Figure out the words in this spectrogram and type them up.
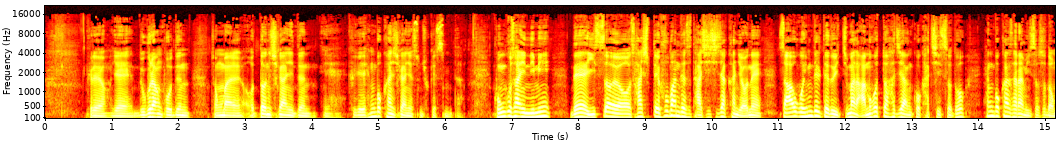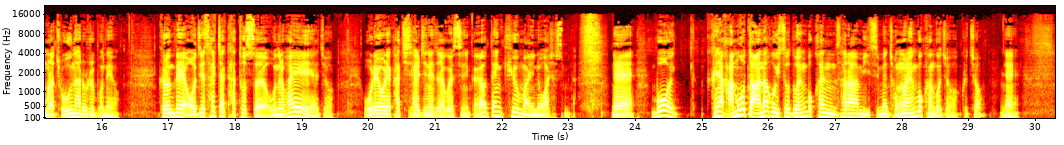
그래요. 예. 누구랑 보든 정말 어떤 시간이든 예. 그게 행복한 시간이었으면 좋겠습니다. 공구사이님이 네, 있어요. 40대 후반 돼서 다시 시작한 연애. 싸우고 힘들 때도 있지만 아무것도 하지 않고 같이 있어도 행복한 사람이 있어서 너무나 좋은 하루를 보내요. 그런데 어제 살짝 다퉜어요. 오늘 화해해야죠. 오래오래 같이 잘 지내자고 했으니까요. Thank you 마이노 하셨습니다. 네. 뭐 그냥 아무것도 안 하고 있어도 행복한 사람이 있으면 정말 행복한 거죠. 그렇죠? 네.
